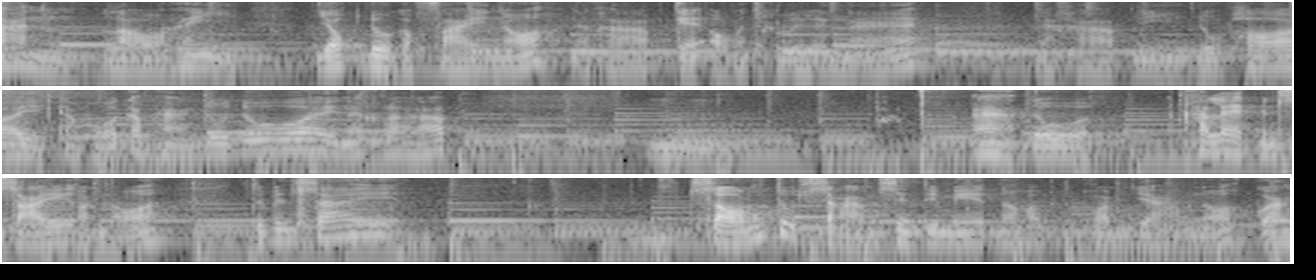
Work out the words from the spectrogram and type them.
ลั่นเราให้ ยกดูกับไฟเนาะนะครับ แกะออกมาจากเรือนนะนะครับ นี่ดูพลอยกับหัวกับหางดูด้วยนะครับอืมอะดูขั้นแรกเป็นไซส์ก่อนเนาะจะเป็นไซส์2.3เซนติเมตรเนาะครับ ความยาวเนาะกว้าง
